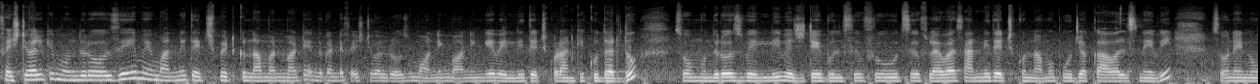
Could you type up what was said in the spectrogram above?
ఫెస్టివల్కి ముందు రోజే మేము అన్నీ తెచ్చి పెట్టుకున్నాం అనమాట ఎందుకంటే ఫెస్టివల్ రోజు మార్నింగ్ మార్నింగే వెళ్ళి తెచ్చుకోవడానికి కుదరదు. సో ముందు రోజు వెళ్ళి వెజిటేబుల్స్ ఫ్రూట్స్ ఫ్లవర్స్ అన్నీ తెచ్చుకున్నాము. పూజకు కావాల్సినవి. సో నేను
